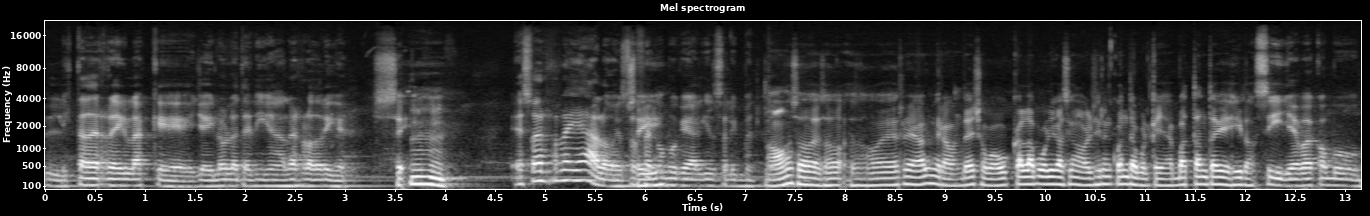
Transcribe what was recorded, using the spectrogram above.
lista de reglas que J-Lo le tenía a Alex Rodríguez? Sí. ¿Eso es real o eso es como que alguien se lo inventó? No, eso, eso, eso es real. Mira, de hecho, voy a buscar la publicación a ver si lo encuentro porque ya es bastante viejito. Sí, lleva como.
